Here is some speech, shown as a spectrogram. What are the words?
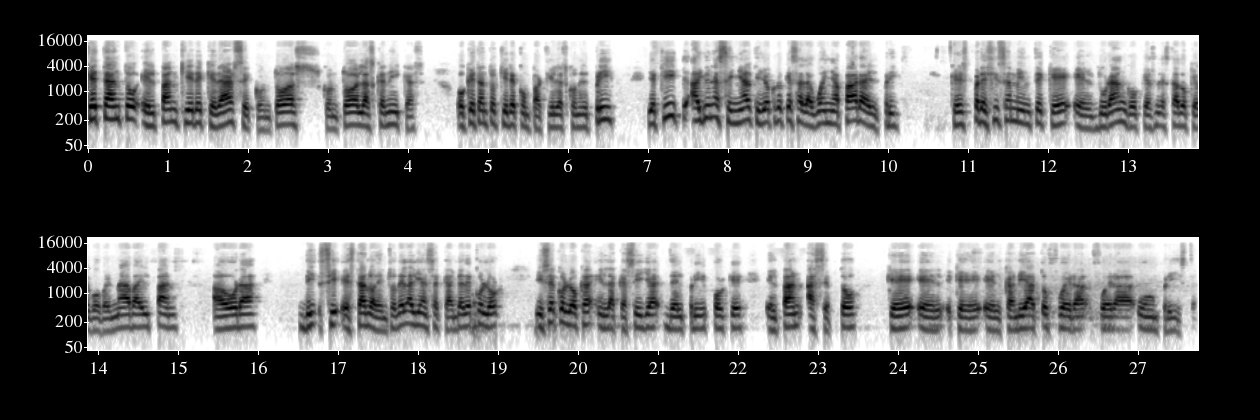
¿qué tanto el PAN quiere quedarse con todas, con todas las canicas o qué tanto quiere compartirlas con el PRI? Y aquí hay una señal que yo creo que es halagüeña para el PRI, que es precisamente que el Durango, que es un estado que gobernaba el PAN, ahora estando adentro de la alianza, cambia de color y se coloca en la casilla del PRI porque el PAN aceptó que el, que el candidato fuera, fuera un priista.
